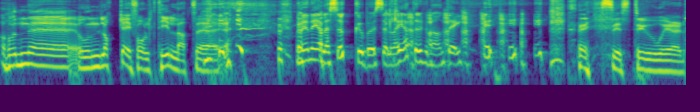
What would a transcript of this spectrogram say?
hon, eh, hon lockar ju folk till att... eh, Hon är en jävla succubus, eller vad heter det för någonting? This is too weird.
